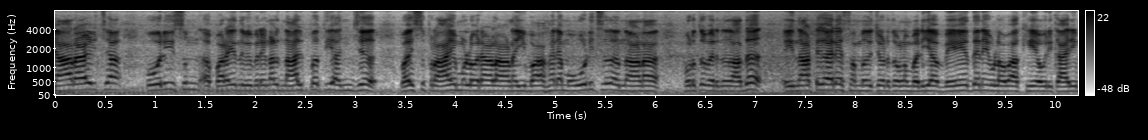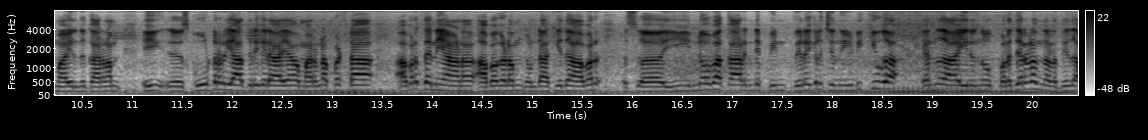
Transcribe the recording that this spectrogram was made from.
ഞായറാഴ്ച പോലീസും പറയുന്ന വിവരങ്ങൾ നാൽപ്പത്തി അഞ്ച് വയസ്സ് പ്രായമുള്ള ഒരാളാണ് ഈ വാഹനം ഓടിച്ചതെന്നാണ് പുറത്തു വരുന്നത്. അത് ഈ നാട്ടുകാരെ സംബന്ധിച്ചിടത്തോളം വലിയ വേദന ഉളവാക്കിയ ഒരു കാര്യമായിരുന്നു. കാരണം ഈ സ്കൂട്ടർ യാത്രികരായ മരണപ്പെട്ട അവർ തന്നെയാണ് അപകടം ഉണ്ടാക്കിയത്. അവർ ഈ ഇന്നോവ കാറിന്റെ പിൻ പിറകിൽ ചെന്ന് ഇടിക്കുക എന്നതായിരുന്നു പ്രചരണം നടത്തിയത്.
